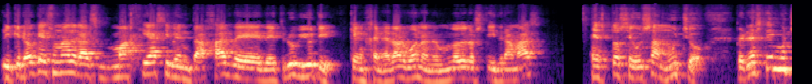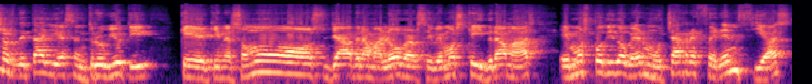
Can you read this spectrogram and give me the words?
Y creo que es una de las magias y ventajas de, True Beauty, que en general, bueno, en el mundo de los K-dramas esto se usa mucho. Pero es que hay muchos detalles en True Beauty que quienes somos ya drama lovers y vemos K-dramas, hemos podido ver muchas referencias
